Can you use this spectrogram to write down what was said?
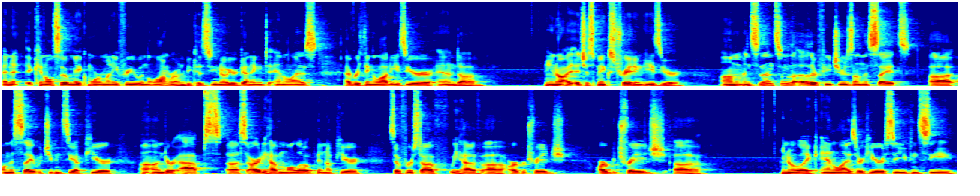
and it, it can also make more money for you in the long run because you know you're getting to analyze everything a lot easier and uh, you know it just makes trading easier um, and so then some of the other features on this site, uh, on this site, which you can see up here uh, under apps. Uh, so I already have them all open up here. So first off, we have uh, arbitrage, arbitrage, uh, you know, like analyzer here so you can see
